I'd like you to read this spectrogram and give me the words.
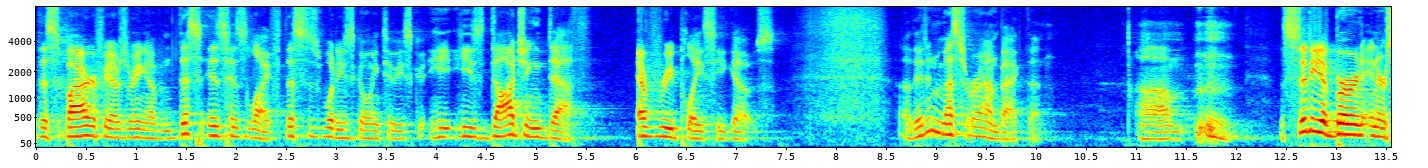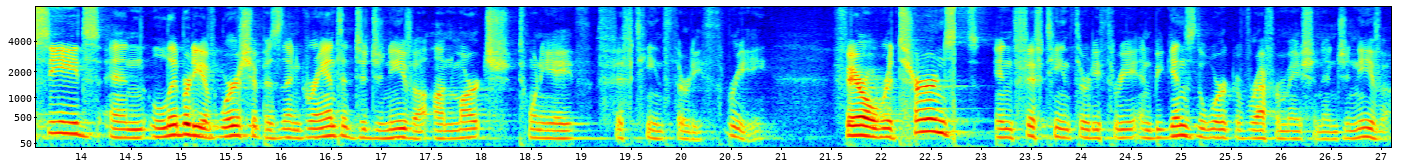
this biography I was reading of him. This is his life. This is what he's going to. He's, he, he's dodging death every place he goes. Uh, they didn't mess around back then. Um, the city of Bern intercedes, and liberty of worship is then granted to Geneva on March 28, 1533. Farel returns in 1533 and begins the work of Reformation in Geneva.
